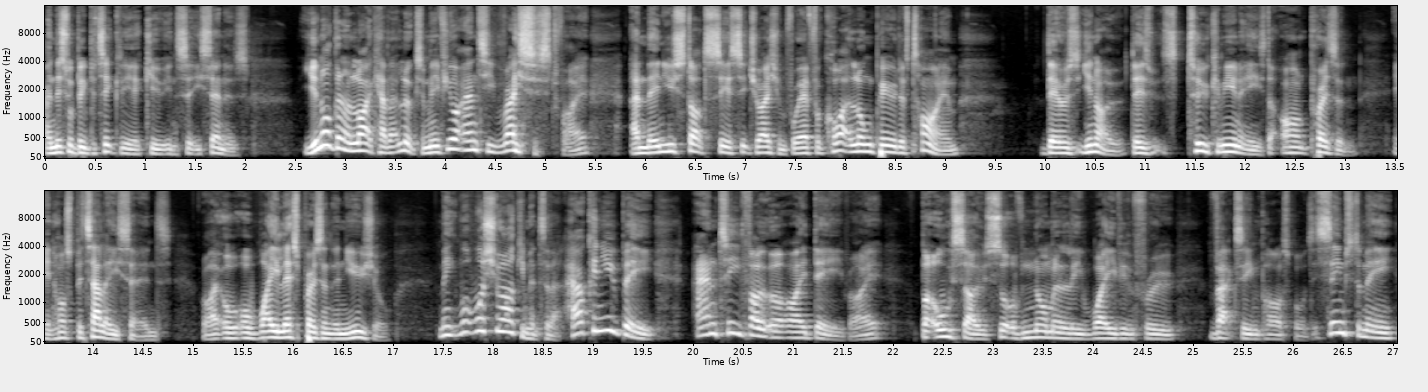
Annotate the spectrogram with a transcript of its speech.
And this would be particularly acute in city centres. You're not going to like how that looks. I mean, if you're anti racist, right, and then you start to see a situation where for quite a long period of time, there's, you know, there's two communities that aren't present in hospitality settings, right, or, or way less present than usual. I mean, what, what's your argument to that? How can you be anti voter ID, right, but also sort of nominally waving through vaccine passports. It seems to me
